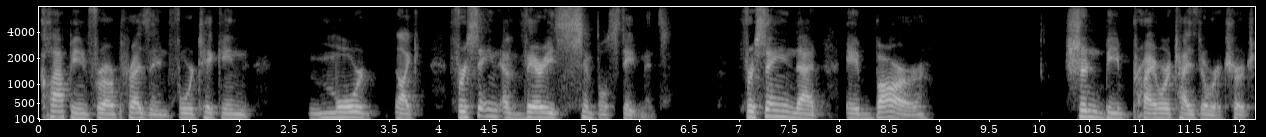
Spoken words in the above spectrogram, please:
clapping for our president for taking more, like, for saying a very simple statement, for saying that a bar shouldn't be prioritized over church,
